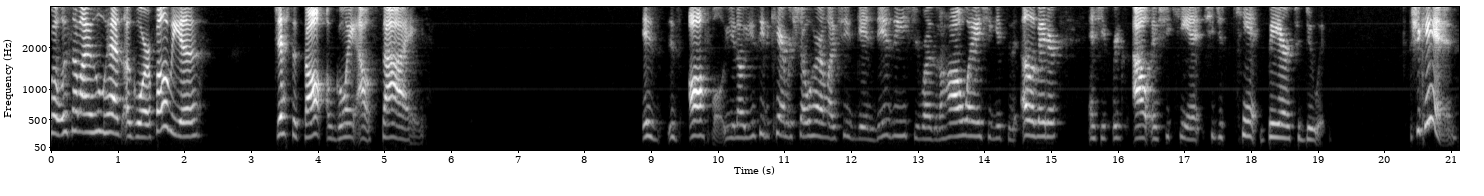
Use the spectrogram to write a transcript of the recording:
But with somebody who has agoraphobia, just the thought of going outside is is awful. You know, you see the camera show her like she's getting dizzy, she runs in the hallway, she gets to the elevator and she freaks out and she can't she just can't bear to do it. She can.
